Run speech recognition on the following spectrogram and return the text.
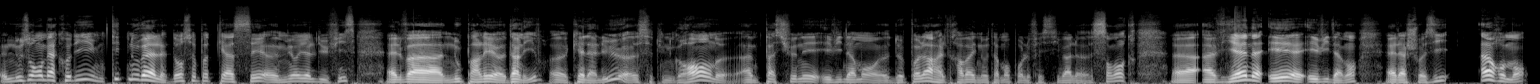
Nous aurons mercredi une petite nouvelle dans ce podcast, c'est Muriel Dufis. Elle va nous parler euh, d'un livre euh, qu'elle a lu. Euh, c'est une grande passionnée évidemment de polar. Elle travaille notamment pour le festival Sans encre à Vienne et évidemment elle a choisi un roman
